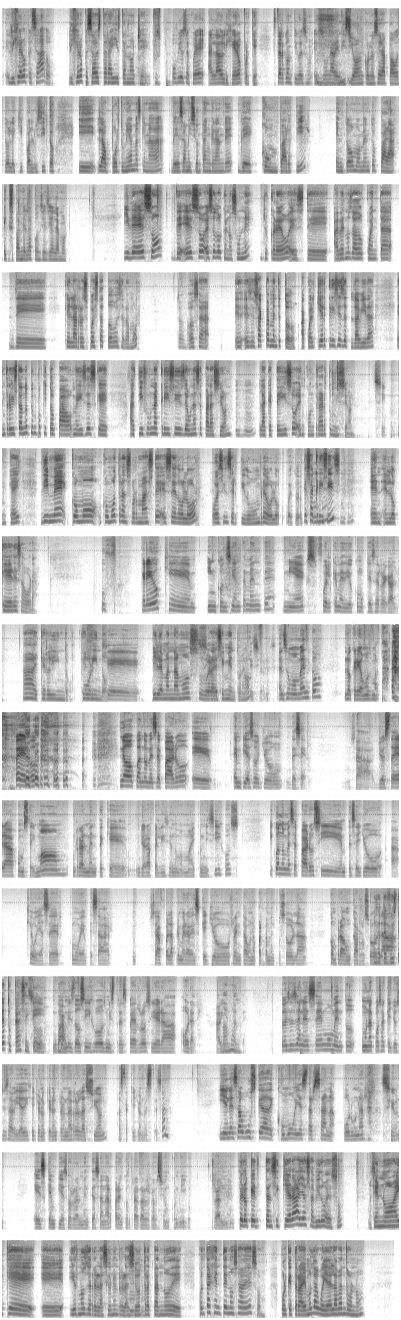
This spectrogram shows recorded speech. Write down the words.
ligero pesado, ligero pesado estar ahí esta noche. Pues obvio se fue al lado ligero porque estar contigo es, un- es una bendición, conocer a Pau, a todo el equipo, a Luisito y la oportunidad más que nada de esa misión tan grande de compartir en todo momento para expandir la conciencia del amor. Y de eso, de eso, eso es lo que nos une, yo creo, este, habernos dado cuenta de que la respuesta a todo es el amor. Todo. O sea, es, exactamente todo. A cualquier crisis de la vida, entrevistándote un poquito, Pau, me dices que a ti fue una crisis de una separación la que te hizo encontrar tu misión. Sí. ¿ok? Dime cómo, cómo transformaste ese dolor o esa incertidumbre o lo- esa crisis en, en lo que eres ahora. Uf, creo que inconscientemente mi ex fue el que me dio como que ese regalo. Ay, qué lindo, qué lindo. Porque Y le mandamos su Sí, agradecimiento, ¿no? Bendiciones. En su momento lo queríamos matar, pero no, cuando me separo eh, empiezo yo de cero. O sea, yo este era homestay mom, realmente que yo era feliz siendo mamá y con mis hijos. Y cuando me separo sí empecé yo a ¿qué voy a hacer? ¿Cómo voy a empezar? O sea, fue la primera vez que yo rentaba un apartamento sola, compraba un carro sola. O sea, te fuiste a tu casa y Sí, todo. con Wow. mis dos hijos, mis tres perros y era, órale, aviéntate. Entonces, en ese momento, una cosa que yo sí sabía, dije, yo no quiero entrar en una relación hasta que yo no esté sana. Y en esa búsqueda de cómo voy a estar sana por una relación, es que empiezo realmente a sanar para encontrar la relación conmigo, realmente. Pero que tan siquiera hayas sabido eso, que no hay que eh, irnos de relación en relación Ujú. tratando de... ¿Cuánta gente no sabe eso? Porque traemos la huella del abandono,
